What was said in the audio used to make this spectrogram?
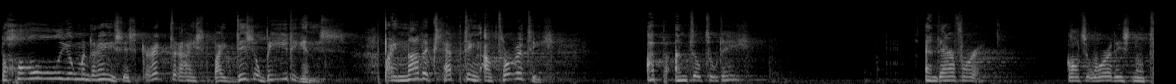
The whole human race is characterized by disobedience, by not accepting authority up until today. And therefore, God's word is not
